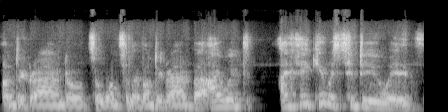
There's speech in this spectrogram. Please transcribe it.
underground or to want to live underground, but I would. I think it was to do with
